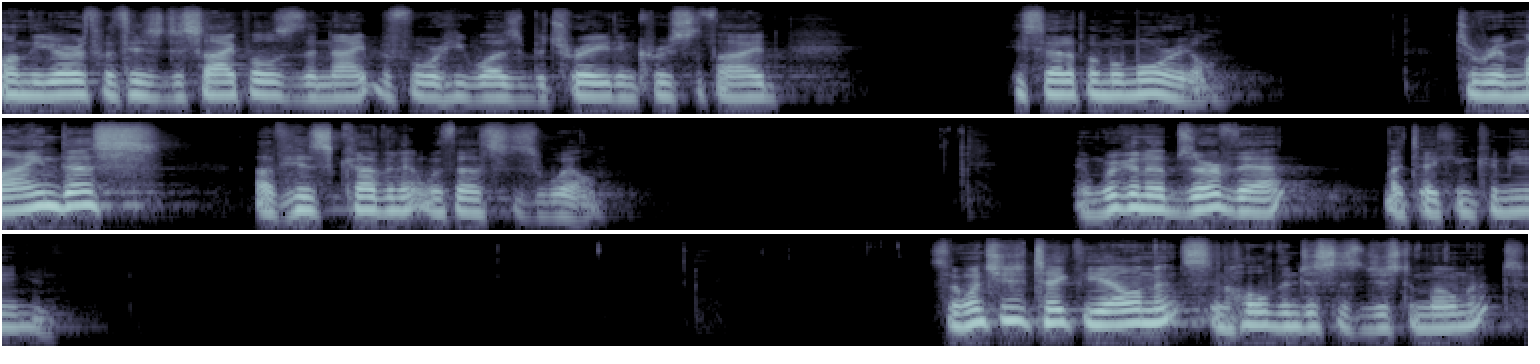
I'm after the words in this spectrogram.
on the earth with his disciples the night before he was betrayed and crucified, he set up a memorial to remind us of his covenant with us as well. And we're going to observe that by taking communion. So I want you to take the elements and hold them just as just a moment.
